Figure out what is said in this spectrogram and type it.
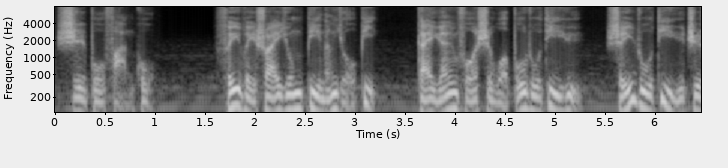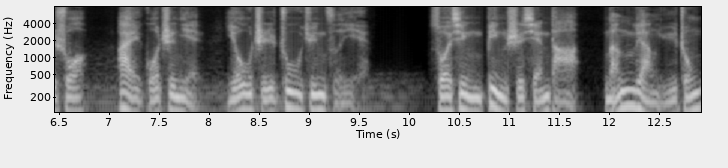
事不反顾，非为衰庸，必能有弊。改元佛是我不入地狱，谁入地狱之说？爱国之念，犹值诸君子也。所幸病时贤达，能量于中。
